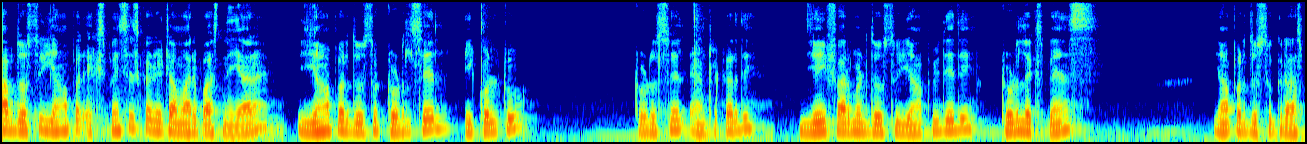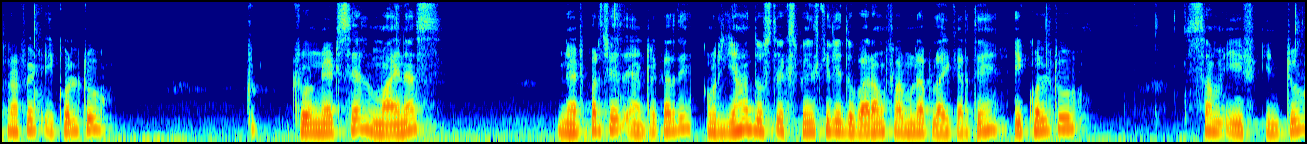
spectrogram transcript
अब दोस्तों, यहाँ पर एक्सपेंसेस का डेटा हमारे पास नहीं आ रहा है। यहाँ पर दोस्तों total sale equal to total sale enter कर दें। यही फार्मेट दोस्तों यहाँ पे भी दे दें। टोटल एक्सपेंस यहाँ पर दोस्तों gross profit equal to to net sale minus net purchase enter कर दें। और यहाँ दोस्तों एक्सपेंस के लिए दोबारा हम फार्मूला अप्लाई करते हैं। Equal to sum if into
